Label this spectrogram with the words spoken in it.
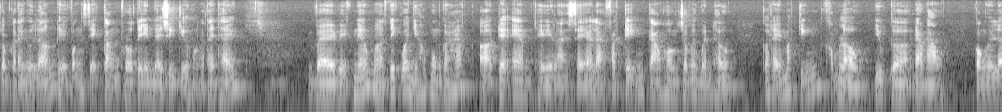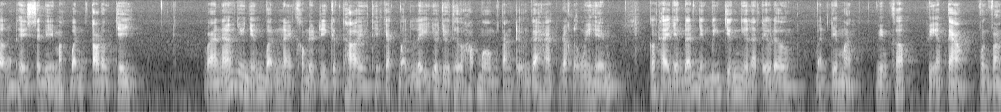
trong cơ thể người lớn thì vẫn sẽ cần protein để sửa chữa hoặc là thay thế về việc nếu mà tiết quá nhiều hormone GH ở trẻ em thì là sẽ là phát triển cao hơn so với bình thường, có thể mắc chứng khổng lồ, yếu cơ, đau đầu. Còn người lớn thì sẽ bị mắc bệnh to đầu chi. Và nếu như những bệnh này không điều trị kịp thời thì các bệnh lý do dư thừa hormone tăng trưởng GH rất là nguy hiểm, có thể dẫn đến những biến chứng như là tiểu đường, bệnh tim mạch, viêm khớp, huyết áp cao, vân vân.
